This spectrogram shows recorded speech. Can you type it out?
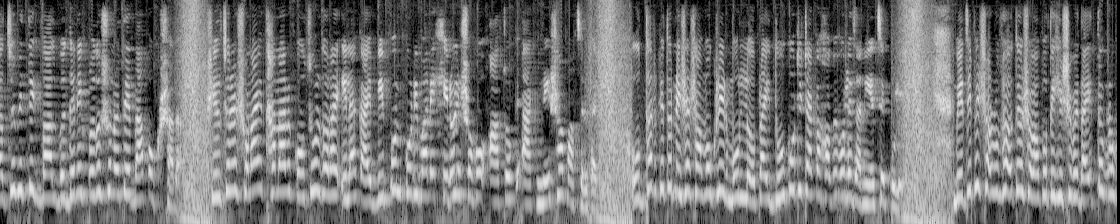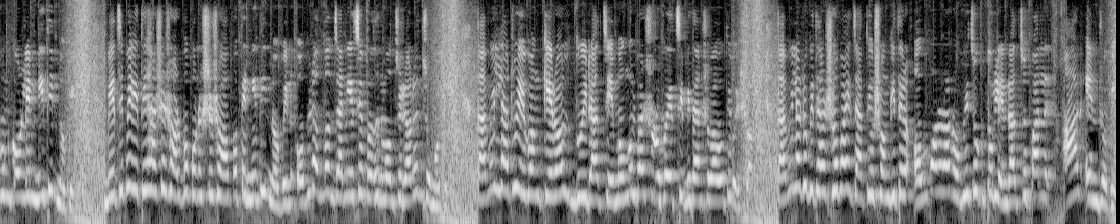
রাজ্যভিত্তিক বাল বৈজ্ঞানিক প্রদর্শনীতে ব্যাপক সাড়া। শিলচরের সোনাই থানার কচুরদরা এলাকায় বিপুল পরিমাণে হেরোইন সহ আটক এক নেশা পাচারকারী। উদ্ধারকৃত নেশা সামগ্রীর মূল্য প্রায় দু কোটি টাকা হবে বলে জানিয়েছে পুলিশ। বিজেপি সর্বভারতীয় সভাপতি হিসেবে দায়িত্ব গ্রহণ করলেন নীতিন নবীন। বিজেপির ইতিহাসে সর্বকনিষ্ঠ সভাপতি নীতিন নবীন অভিনন্দন জানিয়েছে প্রধানমন্ত্রী নরেন্দ্র মোদী তামিলনাড়ু এবং কেরল দুই রাজ্যে মঙ্গলবার শুরু হয়েছে বিধানসভা অধিবেশন। তামিলনাড়ু বিধানসভায় জাতীয় সঙ্গীতের অবমাননার অভিযোগ তুললেন রাজ্যপাল আর এন রবি।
